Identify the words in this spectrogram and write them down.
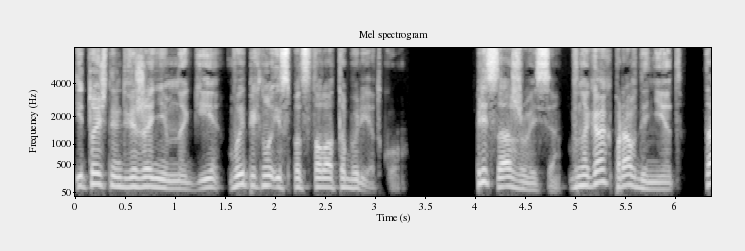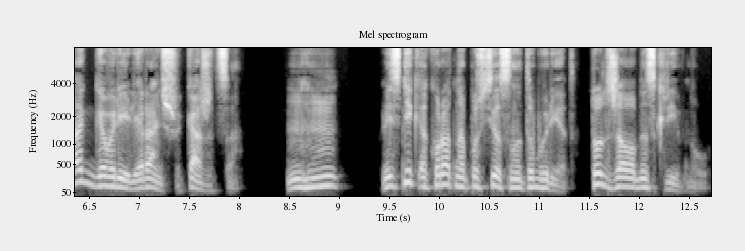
и точным движением ноги выпихнул из-под стола табуретку. «Присаживайся. В ногах правды нет. Так говорили раньше, кажется». «Угу». Лесник аккуратно опустился на табурет. Тот жалобно скрипнул.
